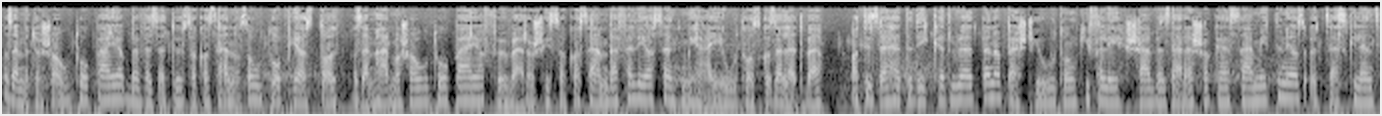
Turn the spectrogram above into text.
az M5-ös autópálya bevezető szakaszán az autópiasztól, az M3-as autópálya fővárosi szakaszán befelé a Szent Mihályi úthoz közeledve. A 17. kerületben a Pesti úton kifelé sávlezárásra kell számítani az 509.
